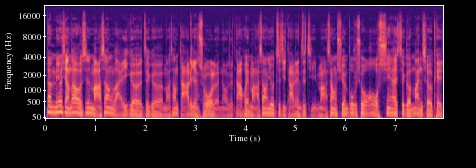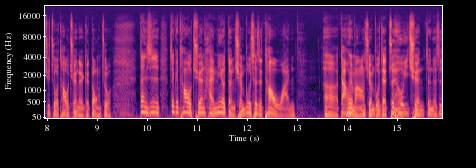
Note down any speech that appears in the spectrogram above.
但没有想到的是，马上来一个这个，马上打脸所有人哦，就大会马上又自己打脸自己，马上宣布说，哦，现在这个慢车可以去做套圈的一个动作。但是这个套圈还没有等全部车子套完。呃，大会马上宣布，在最后一圈，真的是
